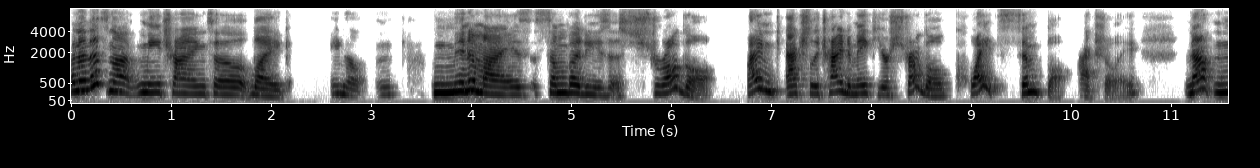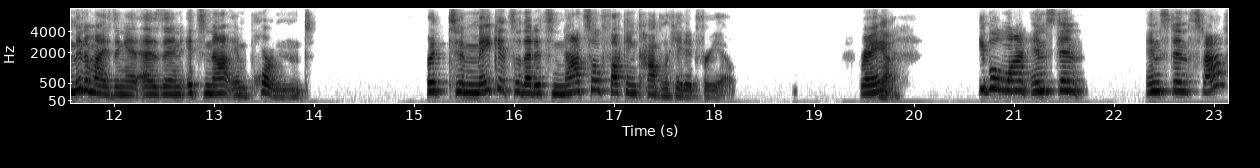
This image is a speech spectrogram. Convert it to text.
and then that's not me trying to like you know minimize somebody's struggle. I'm actually trying to make your struggle quite simple actually. Not minimizing it as in it's not important but to make it so that it's not so fucking complicated for you right? Yeah. People want instant instant stuff.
